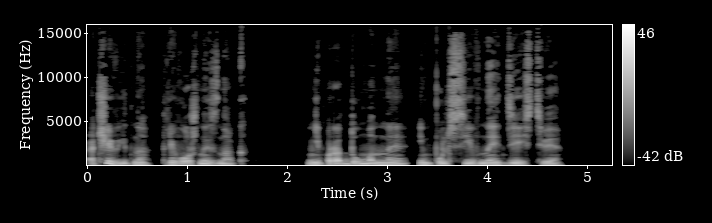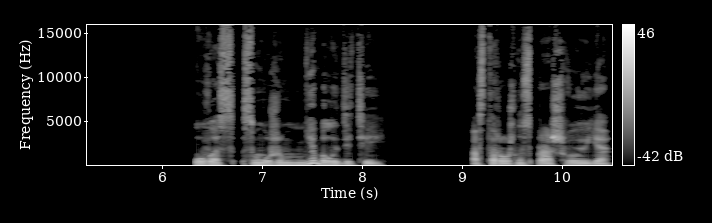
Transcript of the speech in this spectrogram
Очевидно, тревожный знак. Непродуманное, импульсивное действие. «У вас с мужем не было детей?» Осторожно спрашиваю я.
